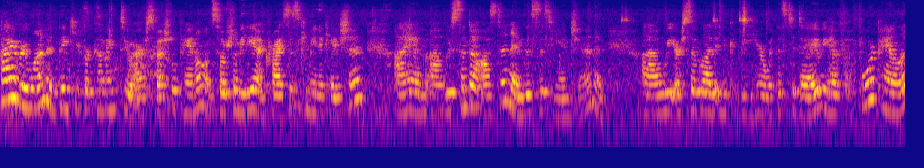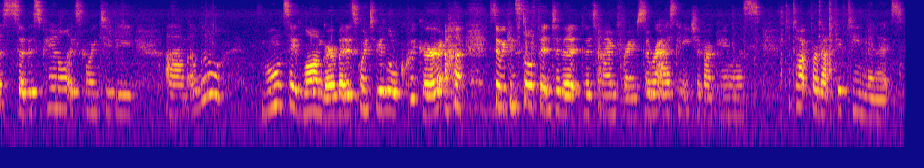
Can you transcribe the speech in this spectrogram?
Hi everyone, and thank you for coming to our special panel on social media and crisis communication. I am uh, Lucinda Austin, and this is Yan Chen, and uh, we are so glad that you could be here with us today. We have four panelists, so this panel is going to be um, a little, I won't say longer, but it's going to be a little quicker, so we can still fit into the, the time frame. So we're asking each of our panelists to talk for about 15 minutes.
